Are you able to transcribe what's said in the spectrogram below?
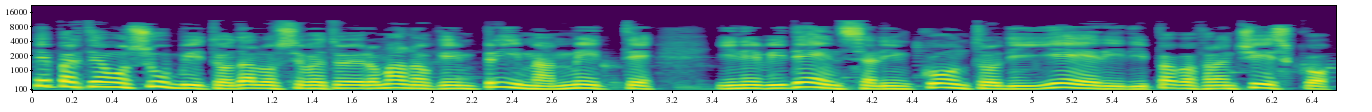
E partiamo subito dall'Osservatore Romano che in prima mette in evidenza l'incontro di ieri di Papa Francesco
